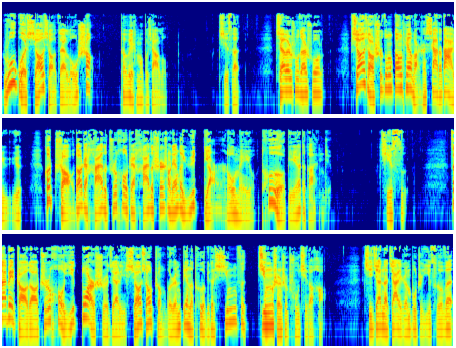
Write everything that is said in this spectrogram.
如果小小在楼上，他为什么不下楼？其三，前文书咱说了。小小失踪当天晚上下的大雨，可找到这孩子之后，这孩子身上连个雨点儿都没有，特别的干净。其四，在被找到之后一段时间里，小小整个人变得特别的兴奋，精神是出奇的好。期间呢，家里人不止一次的问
